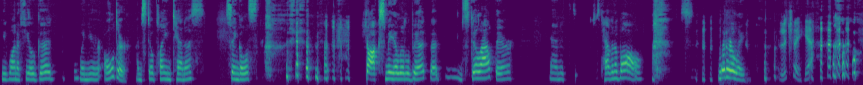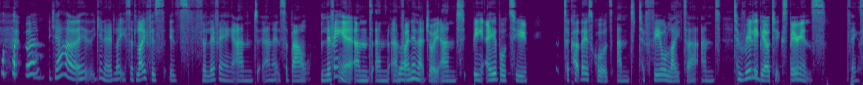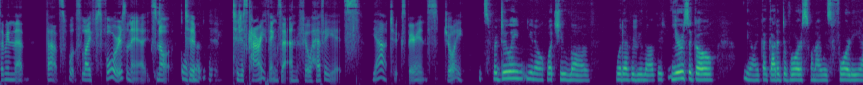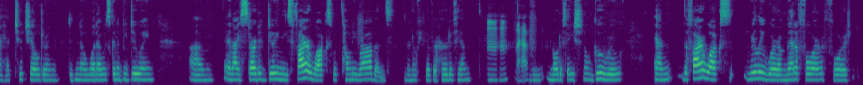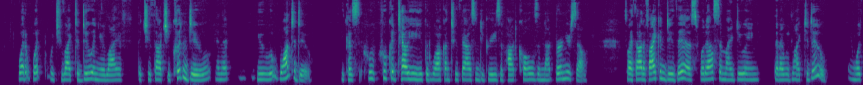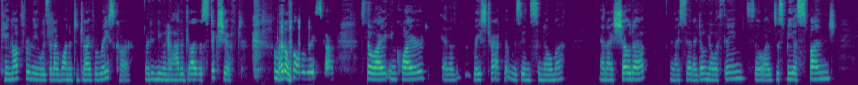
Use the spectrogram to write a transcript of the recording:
you want to feel good when you're older. I'm still playing tennis singles. Shocks me a little bit but i'm still out there. And it's just having a ball. Literally. Literally yeah. But yeah you know like you said life is is for living and and it's about living it and and and right. finding that joy and being able to to cut those cords and to feel lighter and to really be able to experience things. I mean that that's what life's for isn't it? It's not Definitely. to to just carry things and feel heavy. It's yeah to experience joy it's for doing you know what you love whatever mm-hmm. you love years ago you know, I got a divorce when I was 40. I had two children, didn't know what I was going to be doing. Um, and I started doing these fire walks with Tony Robbins. I don't know if you've ever heard of him. Mm-hmm, I have. Motivational guru. And the fire walks really were a metaphor for what what would you like to do in your life that you thought you couldn't do and that you want to do because who, who could tell you you could walk on 2000 degrees of hot coals and not burn yourself? So I thought, if I can do this, what else am I doing that I would like to do? And what came up for me was that I wanted to drive a race car. I didn't even know how to drive a stick shift, let alone a race car. So I inquired at a racetrack that was in Sonoma and I showed up and I said, I don't know a thing, so I'll just be a sponge.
